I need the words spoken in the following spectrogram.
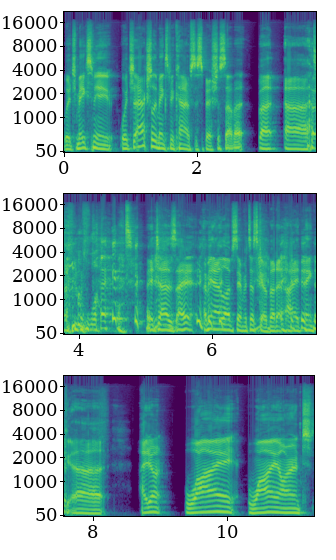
which makes me, which actually makes me kind of suspicious of it. But uh, what? it does. I, I mean, I love San Francisco, but I think uh, I don't. Why? Why aren't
